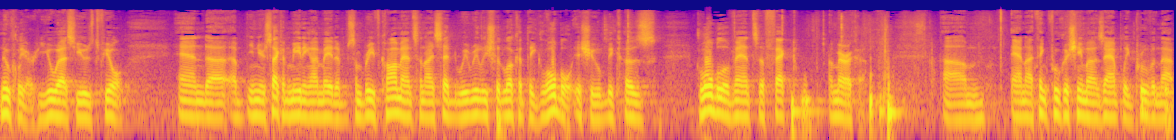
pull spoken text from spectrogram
nuclear, U.S. used fuel. And uh, in your second meeting, I made uh, some brief comments, and I said we really should look at the global issue because global events affect America. Um, And I think Fukushima has amply proven that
